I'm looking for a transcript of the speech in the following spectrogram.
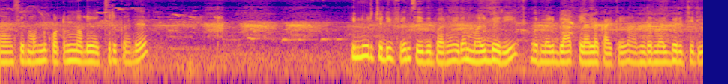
நான் சரி மண் கொட்டணும்னு அப்படியே வச்சுருக்காது இன்னொரு செடி ஃப்ரெண்ட்ஸ் இது பாருங்கள் இதான் மல்பெரி ஒரு மாதிரி பிளாக் கலரில் காய்க்கலாம் அந்த மல்பெரி செடி.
